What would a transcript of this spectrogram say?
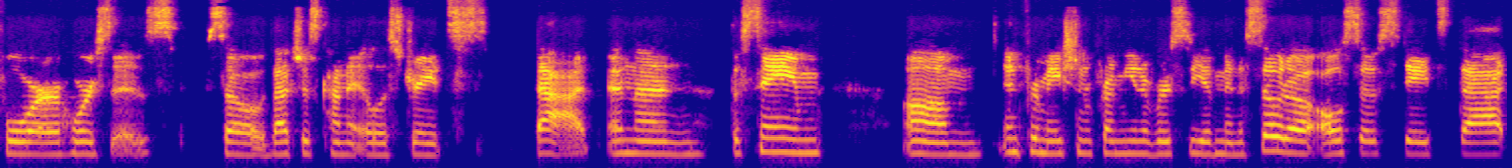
for horses. So that just kind of illustrates that. And then the same um, information from University of Minnesota also states that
